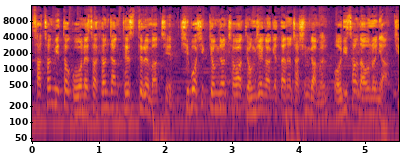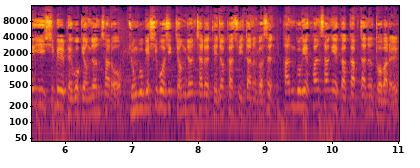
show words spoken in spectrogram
4,000m 고원에서 현장 테스트를 마친 15식 경전차와 경쟁하겠다는 자신감은 어디서 나오느냐? K21 배고 경전차로 중국의 15식 경전차를 대적할 수 있다는 것은 한국의 환상에 가깝다는 도발을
